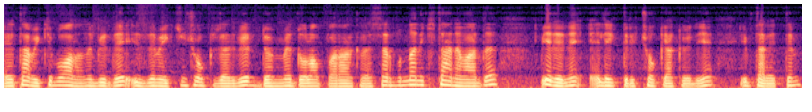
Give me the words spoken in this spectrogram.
E, tabii ki bu alanı bir de izlemek için çok güzel bir dönme dolap var arkadaşlar. Bundan iki tane vardı. Birini elektrik çok yakıyor diye iptal ettim.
